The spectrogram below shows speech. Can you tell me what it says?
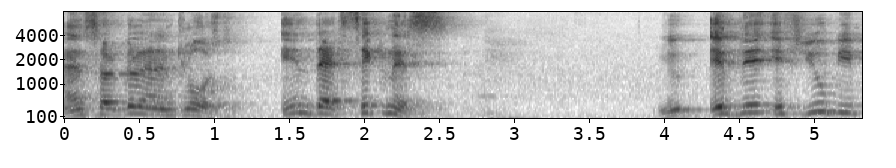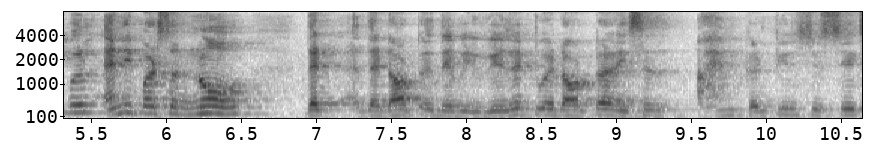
encircled and enclosed in that sickness. You, if they, if you people, any person know that the doctor, they will visit to a doctor and he says, I am continuously sick.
